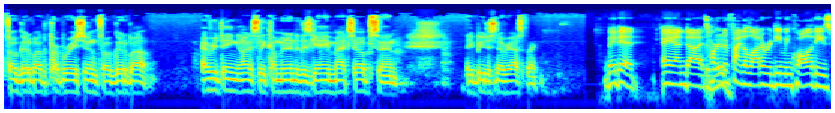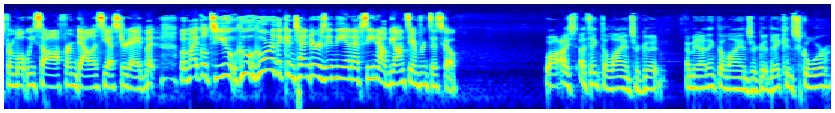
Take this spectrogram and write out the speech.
felt good about the preparation, felt good about everything, honestly, coming into this game, matchups, and they beat us in every aspect. They did. And uh, it's they hard did. to find a lot of redeeming qualities from what we saw from Dallas yesterday. But, but Michael, to you, who who are the contenders in the NFC now beyond San Francisco? Well, I, I think the Lions are good. I mean, I think the Lions are good. They can score.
